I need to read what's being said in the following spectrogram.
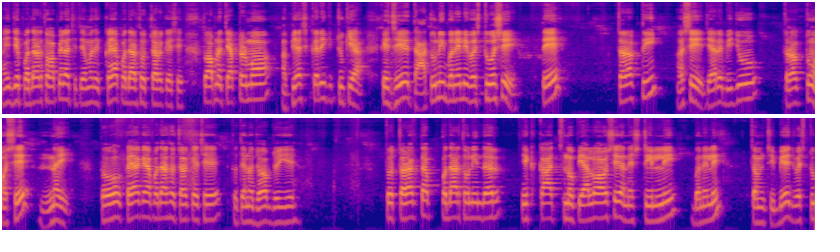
અહીં જે પદાર્થો આપેલા છે તેમાંથી કયા પદાર્થો ચળકે છે? તો આપણે ચેપ્ટરમાં અભ્યાસ કરી ચૂક્યા કે જે ધાતુની બનેલી વસ્તુ હશે તે ચળકતી હશે, જ્યારે બીજું ચળકતું હશે નહીં. તો કયા કયા પદાર્થો ચળકે છે? તો તેનો જવાબ જોઈએ. તો ચળકતા પદાર્થોની અંદર એક કાચનો પ્યાલો આવશે અને સ્ટીલની બનેલી ચમચી, બે જ વસ્તુ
